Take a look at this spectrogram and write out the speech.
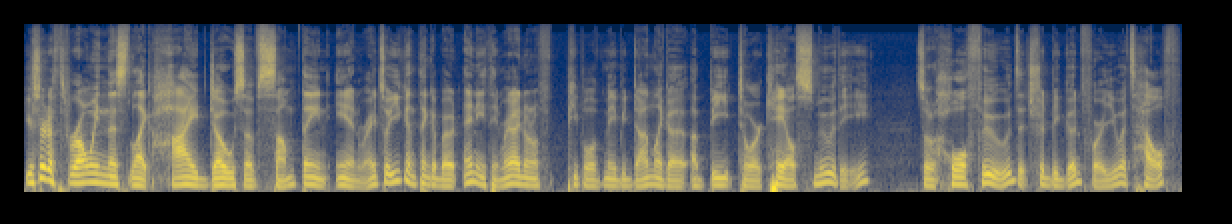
you're sort of throwing this like high dose of something in, right? So you can think about anything, right? I don't know if people have maybe done like a, a beet or kale smoothie. So whole foods, it should be good for you. It's health,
